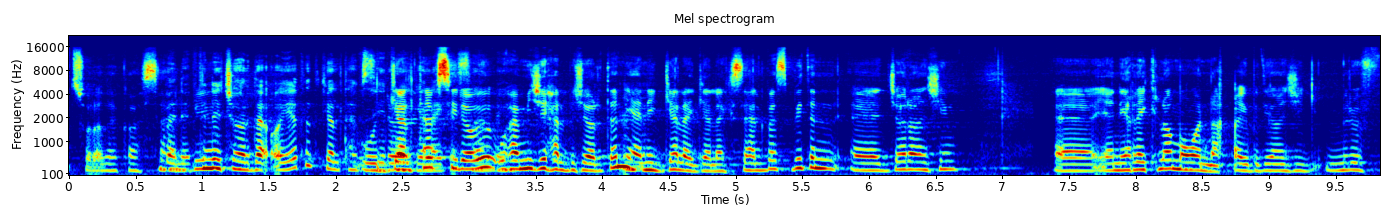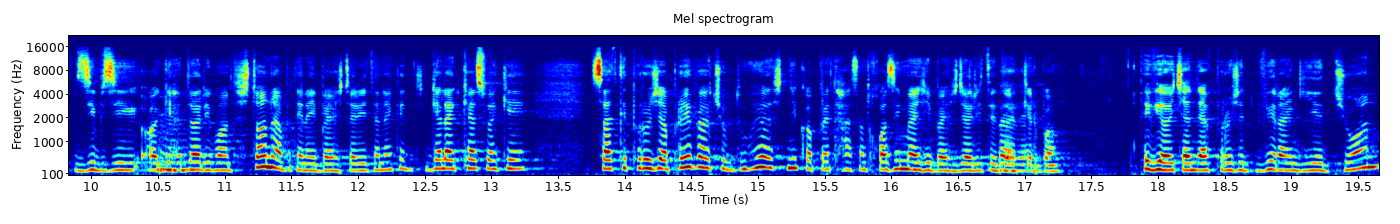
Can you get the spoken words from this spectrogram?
صورت کاس بله. بین 14 تفسیر گل تفسیر و همیجی هل بجاردن یعنی گلک گلک سهل بس بیتن جرانجیم يعني ريكلام وأنا قايب ديانجي مروف زيبزي اگهداري وان تشتانا بتني بهداري تنك جلك كاس وكي سات بروجا بريفا چوب دم هيس نيكو بريت حسن خوازي ماجي بهداري تذكر با. في فيو چند بروجا فيرانجي جوان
